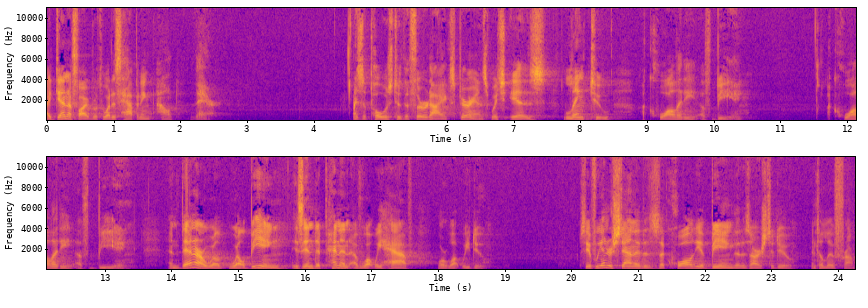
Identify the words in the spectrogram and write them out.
identified with what is happening out there. As opposed to the third eye experience, which is linked to a quality of being. A quality of being. And then our well being is independent of what we have or what we do. See, if we understand that it is a quality of being that is ours to do and to live from,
